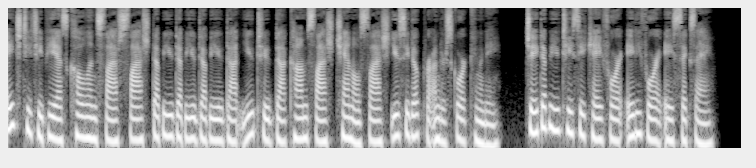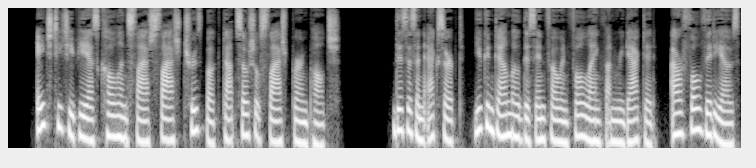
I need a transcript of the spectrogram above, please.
https colon slash slash www.youtube.com slash channel slash ucdokper underscore community jwtck 484a6a https colon slash slash truthbook.social slash berndpulch. This is an excerpt, you can download this info in full length unredacted, our full videos,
